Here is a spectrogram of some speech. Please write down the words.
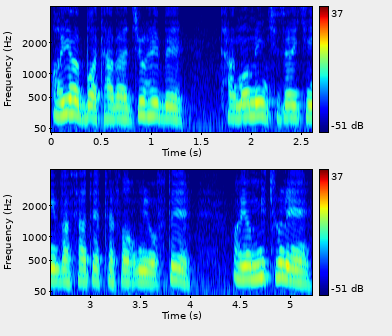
آیا با توجه به تمام این چیزهایی که این وسط اتفاق میفته آیا می‌تونه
